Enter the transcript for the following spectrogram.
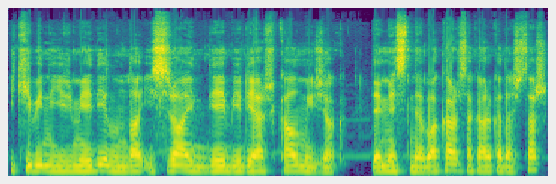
2027 yılında İsrail diye bir yer kalmayacak demesine bakarsak arkadaşlar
